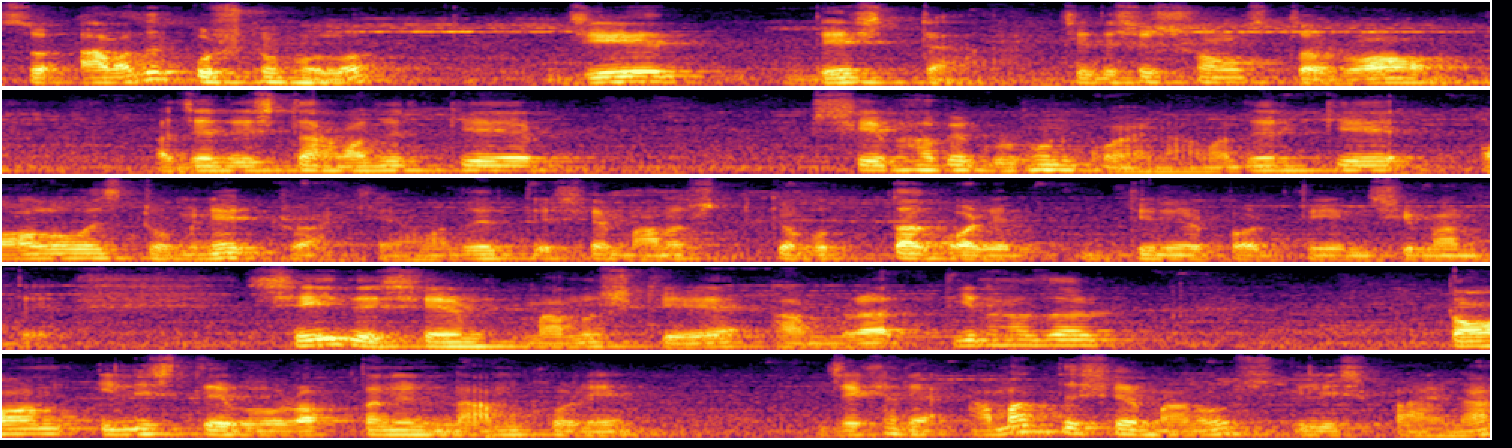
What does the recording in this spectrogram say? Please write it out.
সো আমাদের প্রশ্ন হলো, যে দেশটা, যে দেশের সমস্ত র যে দেশটা আমাদেরকে সেভাবে গ্রহণ করে না। আমাদেরকে অলওয়েজ ডোমিনেট রাখে। আমাদের দেশের মানুষকে হত্যা করে দিনের পর দিন সীমান্তে। সেই দেশের মানুষকে আমরা তিন হাজার টন ইলিশ দেব রপ্তানির নাম করে, যেখানে আমার দেশের মানুষ ইলিশ পায় না,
